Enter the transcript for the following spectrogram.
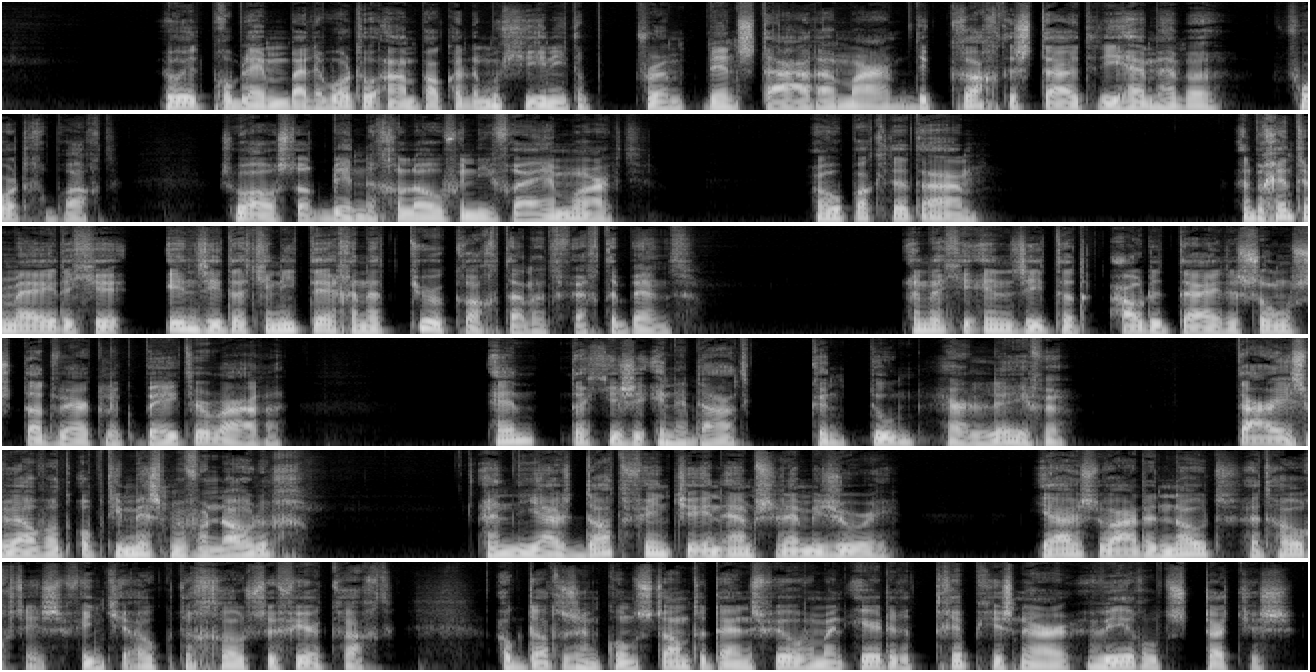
Wil je het probleem bij de wortel aanpakken, dan moet je je niet op Trump blind staren, maar de krachten stuiten die hem hebben voortgebracht, zoals dat blinde geloof in die vrije markt. Maar hoe pak je dat aan? Het begint ermee dat je inziet dat je niet tegen natuurkracht aan het vechten bent. En dat je inziet dat oude tijden soms daadwerkelijk beter waren. En dat je ze inderdaad kunt doen herleven. Daar is wel wat optimisme voor nodig. En juist dat vind je in Amsterdam, Missouri. Juist waar de nood het hoogst is, vind je ook de grootste veerkracht. Ook dat is een constante tijdens veel van mijn eerdere tripjes naar wereldstadjes.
